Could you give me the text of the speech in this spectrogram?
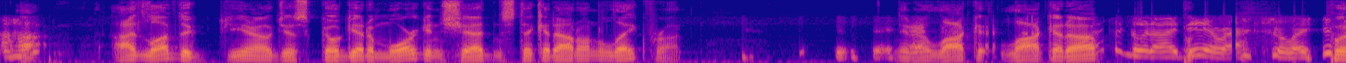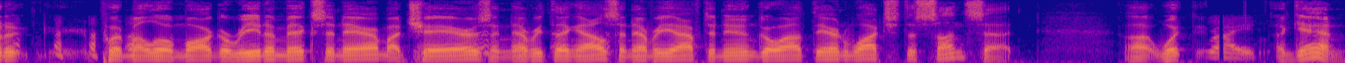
uh-huh. uh, I'd love to, you know, just go get a Morgan shed and stick it out on the lakefront. You know, lock it lock it up. That's a good idea, put, actually. put it, put my little margarita mix in there, my chairs and everything else, and every afternoon go out there and watch the sunset. Uh, what? Right. Again,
